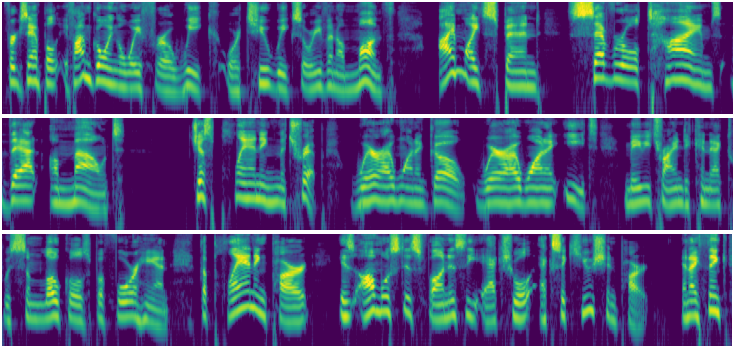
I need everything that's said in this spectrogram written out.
For example, if I'm going away for a week or two weeks or even a month, I might spend several times that amount just planning the trip, where I want to go, where I want to eat, maybe trying to connect with some locals beforehand. The planning part is almost as fun as the actual execution part. And I think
